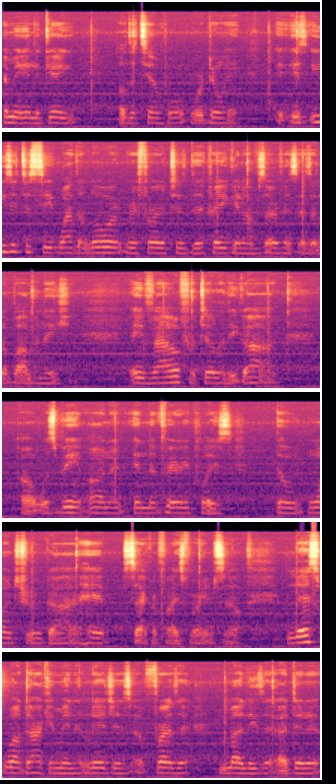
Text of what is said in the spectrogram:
I mean in the gate of the temple were doing. It is easy to see why the Lord referred to the pagan observance as an abomination. A vow fertility god uh, was being honored in the very place the one true God had sacrificed for himself. Less well documented legends of further muddy the identi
